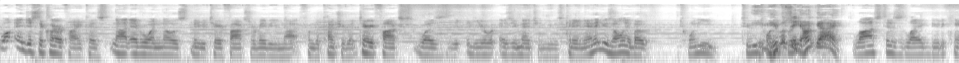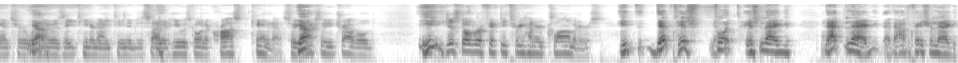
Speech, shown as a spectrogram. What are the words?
well, and just to clarify, because not everyone knows maybe Terry Fox, or maybe not from the country, but Terry Fox was, the, as you mentioned, he was Canadian. I think he was only about 20, he, was a young guy. Lost his leg due to cancer when yeah. he was 18 or 19 and decided he was going across Canada. So he yeah. actually traveled he, just over 5,300 kilometers. He dipped his foot, yeah. his leg, that leg, that artificial leg,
